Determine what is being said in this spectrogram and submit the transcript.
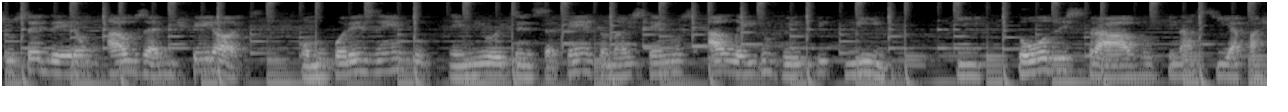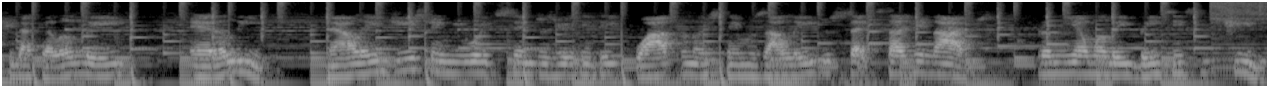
sucederam a Eusébio de Queiroz, como por exemplo, em 1870 nós temos a Lei do Ventre Livre, que todo escravo que nascia a partir daquela lei era livre. Né? Além disso, em 1884 nós temos a Lei dos Sexagenários. Para mim é uma lei bem sem sentido,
